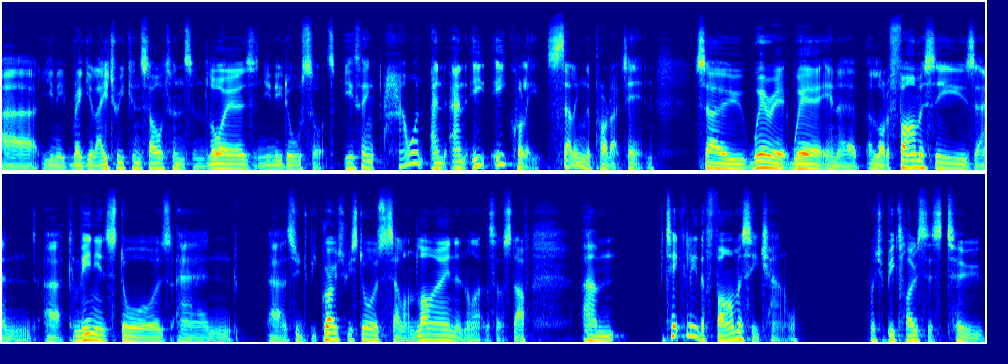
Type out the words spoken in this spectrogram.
uh, you need regulatory consultants and lawyers, and you need all sorts. You think how on, and and e- equally selling the product in. So we're we're in a, a lot of pharmacies and uh, convenience stores and uh, soon to be grocery stores, sell online and all that sort of stuff. Um, particularly the pharmacy channel, which would be closest to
